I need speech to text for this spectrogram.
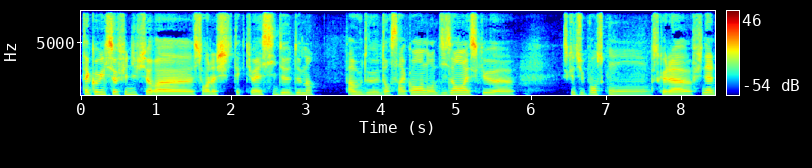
ta conviction, Philippe, sur, euh, sur l'architecture SI de demain? Enfin, ou de, dans 5 ans, dans 10 ans, est-ce que, euh, est-ce que tu penses qu'on. Parce que là, au final,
